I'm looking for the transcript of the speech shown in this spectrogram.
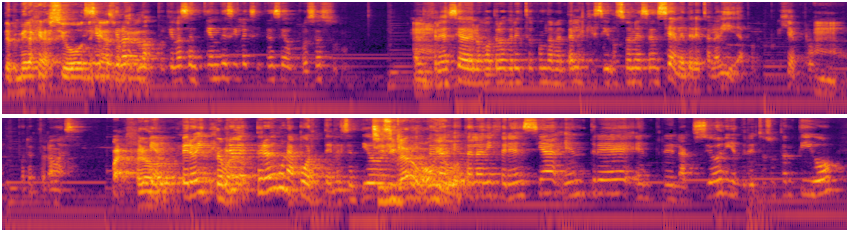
De primera generación, de sí, porque no, porque no se entiende si la existencia de un proceso. A mm. diferencia de los otros derechos fundamentales que sí no son esenciales, derecho a la vida, por, ejemplo, mm. por ejemplo, más. Bueno, pero, pero, pero, es un aporte en el sentido sí, sí, claro, de que está la diferencia entre, entre la acción y el derecho sustantivo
